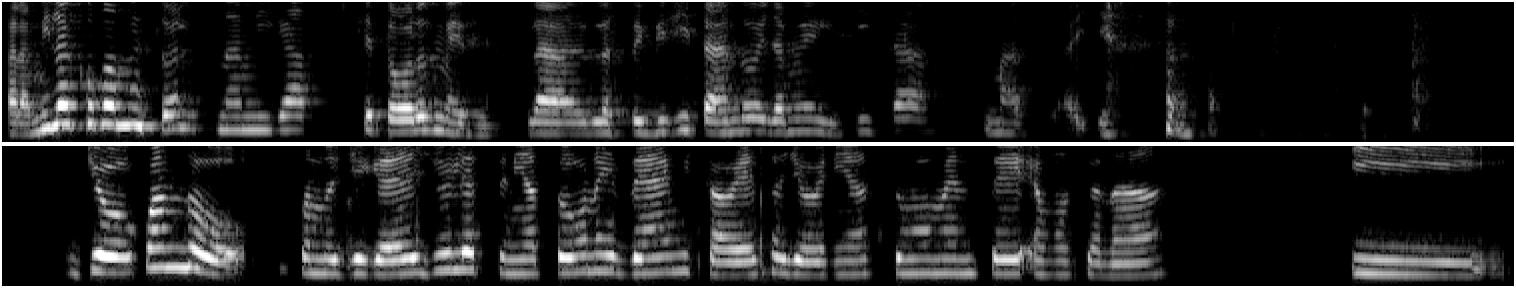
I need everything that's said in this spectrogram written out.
para mí la copa menstrual es una amiga que todos los meses la, la estoy visitando, ella me visita más ahí. Yo cuando, cuando llegué de Julia tenía toda una idea en mi cabeza, yo venía sumamente emocionada y,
